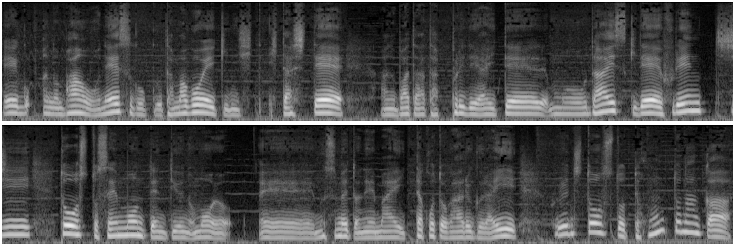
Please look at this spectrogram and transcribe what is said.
えー、あのパンをねすごく卵液に浸してあのバターたっぷりで焼いてもう大好きでフレンチトースト専門店っていうのもえー、娘とね前行ったことがあるぐらいフレンチトーストってほんとなんか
